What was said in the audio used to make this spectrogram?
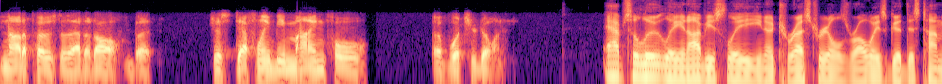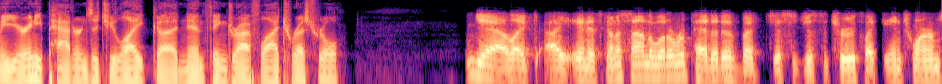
not opposed to that at all, but just definitely be mindful of what you're doing. Absolutely, and obviously, you know, terrestrials are always good this time of year. Any patterns that you like, uh, nymphing, dry fly, terrestrial? Yeah, like I, and it's going to sound a little repetitive, but just just the truth. Like inchworms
